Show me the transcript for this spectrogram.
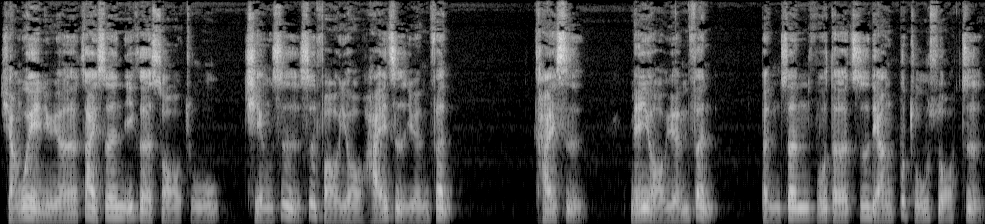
想为女儿再生一个手足，请示是否有孩子缘分？开示，没有缘分，本身福德资粮不足所致，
